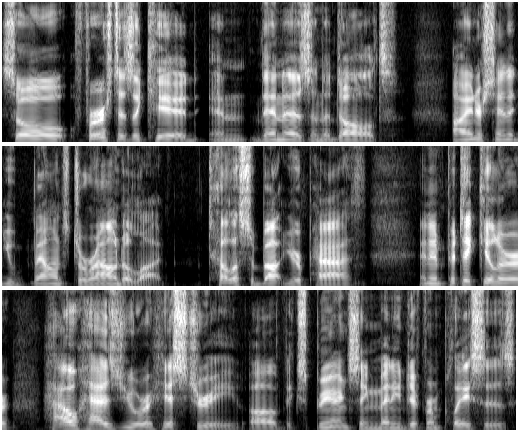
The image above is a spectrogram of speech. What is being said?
So, first as a kid and then as an adult, I understand that you bounced around a lot. Tell us about your path, and in particular, how has your history of experiencing many different places,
